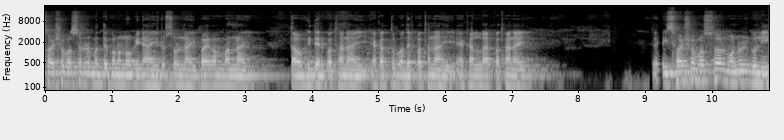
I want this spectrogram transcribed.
ছয়শো বছরের মধ্যে কোনো নবী নাই, রসুল নাই, পয়গাম্বার নাই, তাওহিদের কথা নাই, একাত্মবাদের কথা নাই, এক আল্লাহর কথা নাই। তো এই ছয়শো বছর মানুষগুলি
